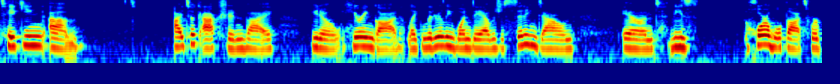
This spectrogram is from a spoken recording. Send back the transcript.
taking I took action by, you know, hearing God. Like literally one day I was just sitting down and these horrible thoughts were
